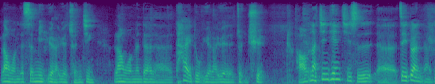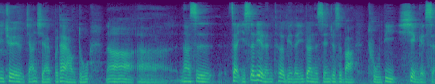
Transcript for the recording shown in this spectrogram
让我们的生命越来越纯净。让我们的呃态度越来越准确。好，那今天其实呃这一段啊的确讲起来不太好读。那呃那是在以色列人特别的一段的时间，就是把土地献给神。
